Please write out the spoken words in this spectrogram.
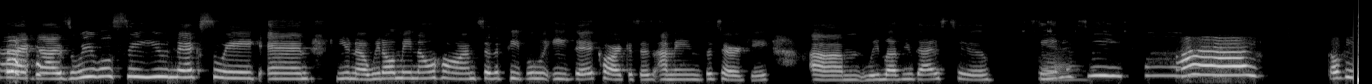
All right, guys. We will see you next week. And you know, we don't mean no harm to the people who eat dead carcasses. I mean, the turkey. Um, we love you guys too. See Yeah. you next week. Bye. Bye. Go vegan.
